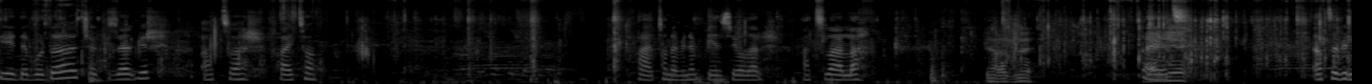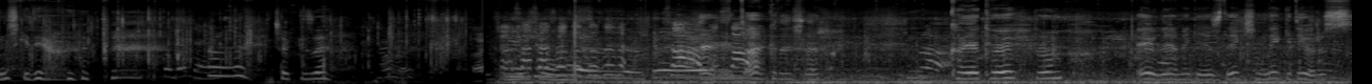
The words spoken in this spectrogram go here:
Bir de burada çok güzel bir at var. Fayton. Faytona binip geziyorlar atlarla. Biraz be. Evet. Ata binmiş gidiyor. Çok güzel. Evet arkadaşlar. Kayaköy Rum evlerini gezdik. Şimdi gidiyoruz.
